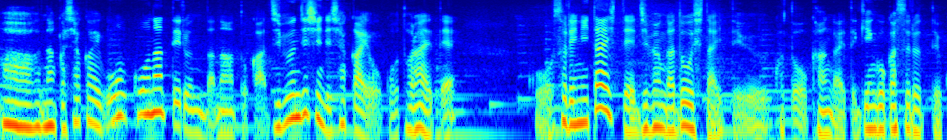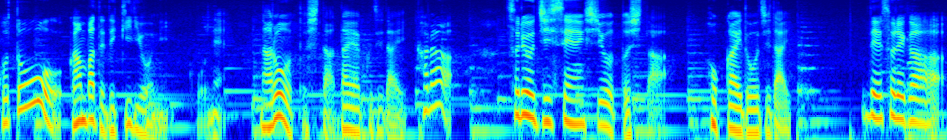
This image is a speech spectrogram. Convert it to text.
ああなんか社会こうなってるんだなとか自分自身で社会をこう捉えてこうそれに対して自分がどうしたいっていうことを考えて言語化するっていうことを頑張ってできるようにこうねなろうとした大学時代からそれを実践しようとした北海道時代。でそれが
